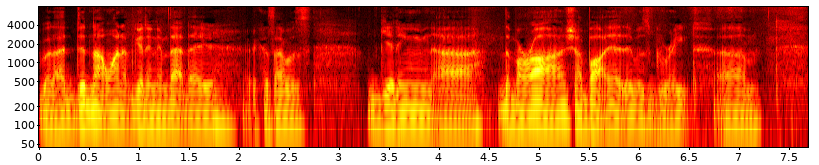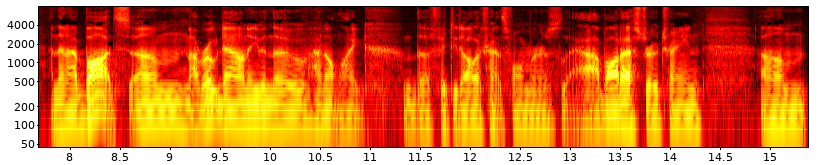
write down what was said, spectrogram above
but I did not wind up getting him that day because I was getting uh, the Mirage. I bought it; it was great. Um, and then I bought. Um, I wrote down, even though I don't like the fifty dollar Transformers, I bought Astro Train. Um,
